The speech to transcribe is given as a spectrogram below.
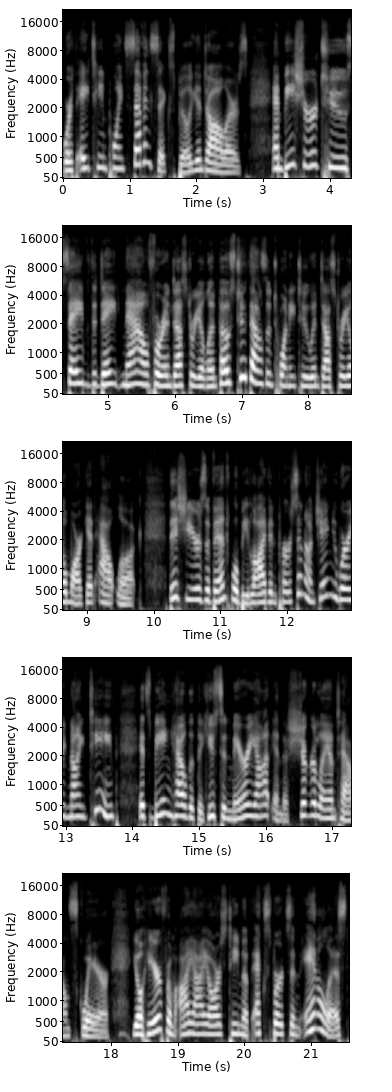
worth $18.76 billion. And be sure to save the date now for Industrial Info's 2022 Industrial Market Outlook. This year's event will be live in person on January 19th. It's being held at the Houston Marriott in the Sugar Land Town Square. You'll hear from IIR's team of experts and analysts,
